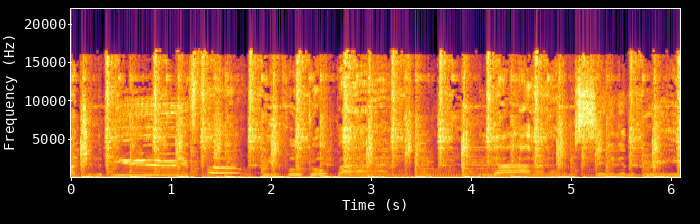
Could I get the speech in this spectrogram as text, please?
watching the beautiful people go by, and I'm sitting in the breeze.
